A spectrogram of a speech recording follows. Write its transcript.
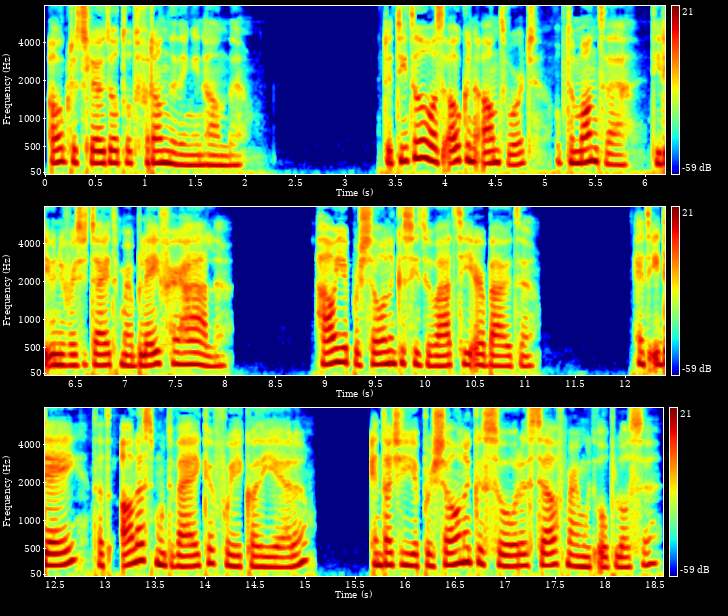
ook de sleutel tot verandering in handen. De titel was ook een antwoord op de mantra die de universiteit maar bleef herhalen. Hou je persoonlijke situatie erbuiten. Het idee dat alles moet wijken voor je carrière en dat je je persoonlijke sores zelf maar moet oplossen,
